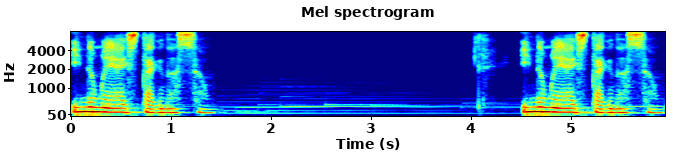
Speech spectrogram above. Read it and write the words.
e não é a estagnação. E não é a estagnação.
